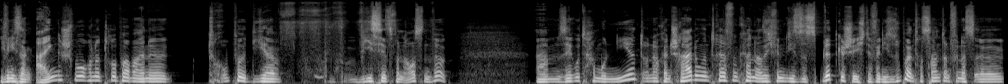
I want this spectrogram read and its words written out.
ich will nicht sagen eingeschworene Truppe, aber eine Truppe, die ja, wie es jetzt von außen wirkt, ähm, sehr gut harmoniert und auch Entscheidungen treffen kann. Also ich finde diese Split-Geschichte finde ich super interessant und finde das äh,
